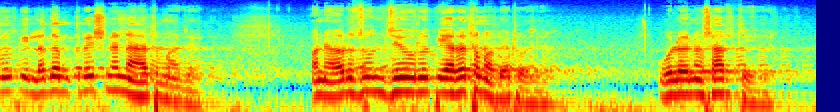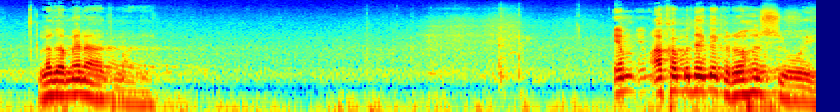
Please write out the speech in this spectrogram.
રૂપી લગમ કૃષ્ણના હાથમાં છે. અને અર્જુન જીવ રૂપી આ રથમાં બેઠો છે. ઓલો એનો સારથી છે. લગામ એના હાથમાં છે. એમ આખા બધા કંઈક રહસ્ય હોય.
